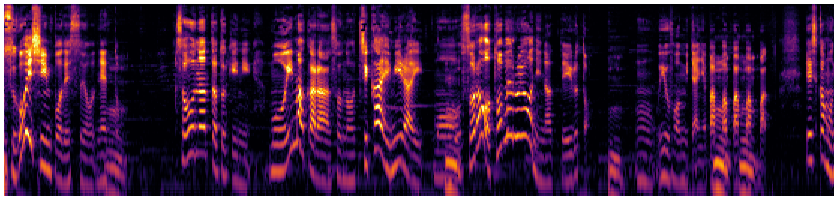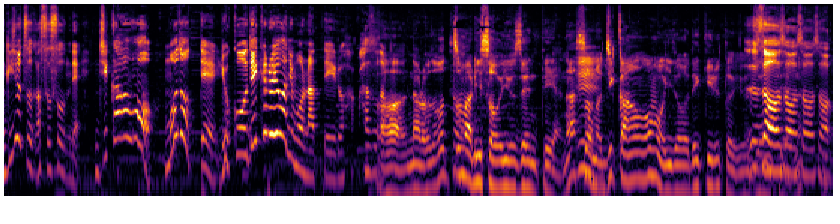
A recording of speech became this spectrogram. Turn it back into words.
すごい進歩ですよね、とうんそうなった時にもう今からその近い未来もう空を飛べるようになっていると、うんうん、UFO みたいにパッパッパッパッパッと、でしかも技術が進んで時間を戻って旅行できるようにもなっているははずだと。ああなるほどつまりそういう前提やな、その時間をも移動できるというそうそうそうそう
